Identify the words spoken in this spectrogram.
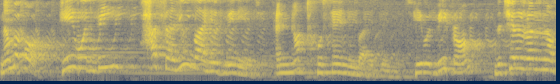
Number four, he would be Hassani by his lineage and not Husseini by his lineage. He would be from the children of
